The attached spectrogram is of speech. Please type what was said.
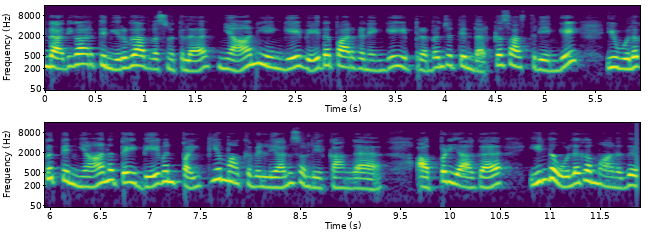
இந்த அதிகாரத்தின் இருபதாவது வசனத்துல ஞானி எங்கே வேதபாரகன் எங்கே இப்பிரபஞ்சத்தின் தர்க்க சாஸ்திரி எங்கே இவ்வுலகத்தின் ஞானத்தை தேவன் பைத்தியமாக்கவில்லையான்னு சொல்லியிருக்காங்க. அப்படியாக இந்த உலகமானது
